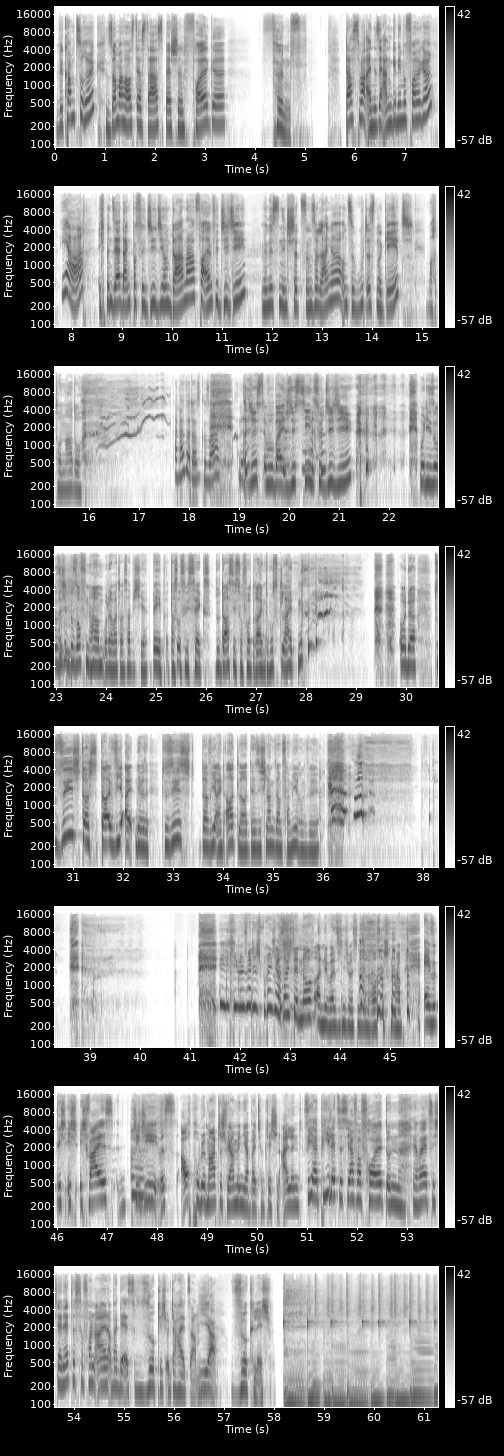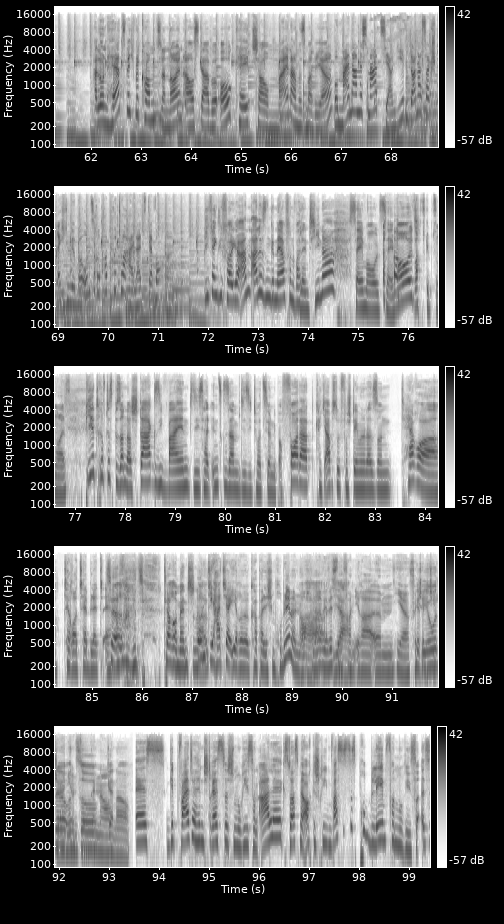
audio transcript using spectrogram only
Willkommen zurück. Sommerhaus der Stars Special Folge 5. Das war eine sehr angenehme Folge. Ja. Ich bin sehr dankbar für Gigi und Dana, vor allem für Gigi. Wir müssen ihn schützen, so lange und so gut es nur geht. Mach Tornado. Wann hat er das gesagt? Just, wobei Justine zu Gigi. Wo die so sich besoffen haben. Oder was, was habe ich hier? Babe, das ist wie Sex. Du darfst nicht sofort rein, du musst gleiten. Oder du siehst das da wie ein, nee, du siehst da wie ein Adler, der sich langsam vermehren will. Ich liebe seine Sprüche. Was habe ich denn noch? Ah, nee, weiß ich nicht, was ich denn rausgeschrieben habe. Ey, wirklich, ich, ich weiß, Gigi ist auch problematisch. Wir haben ihn ja bei Temptation Island VIP letztes Jahr verfolgt und der war jetzt nicht der netteste von allen, aber der ist wirklich unterhaltsam. Ja. Wirklich. Hallo und herzlich willkommen zu einer neuen Ausgabe Okay Ciao. Mein Name ist Maria. Und mein Name ist Marzia und jeden Donnerstag sprechen wir über unsere Popkultur-Highlights der Woche. Wie fängt die Folge an? Alle sind genervt von Valentina. Same old, same old. Was gibt's Neues? Pia trifft es besonders stark. Sie weint. Sie ist halt insgesamt mit der Situation überfordert. Kann ich absolut verstehen, wenn du da so ein Terror... Terror-Tablet. Terror Terrormenschen hast. Und die hat ja ihre körperlichen Probleme noch. Ah, ne? Wir wissen ja, ja. von ihrer ähm, hier Fertility Periode Journey und, und so. Genau. genau. Es gibt weiterhin Stress zwischen Maurice und Alex. Du hast mir auch geschrieben, was ist das Problem von Maurice? Es,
